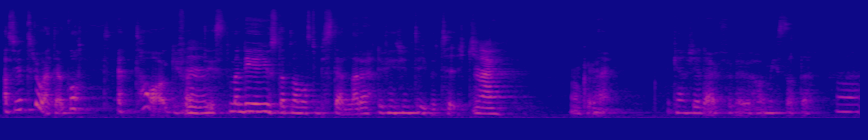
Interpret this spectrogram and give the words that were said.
Alltså jag tror att det har gått ett tag faktiskt. Men det är just att man måste beställa det. Det finns ju inte i butik. Nej. Okej. Nej. Det kanske är därför du har missat det. Ja.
